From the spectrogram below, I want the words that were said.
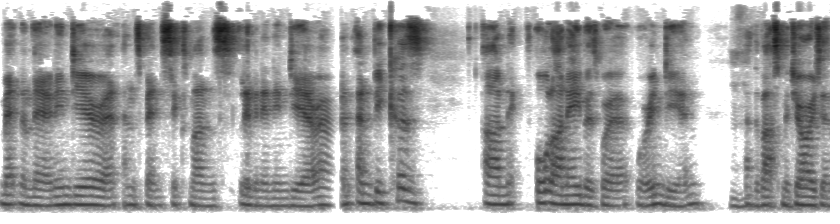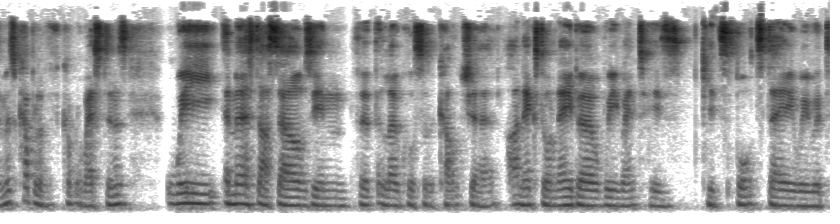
met them there in India, and, and spent six months living in India. And, and because our, all our neighbours were were Indian, Mhm. uh, the vast majority of them, there's a couple of couple of Westerners. We immersed ourselves in the, the local sort of culture. Our next door neighbour, we went to his kids' sports day. We would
